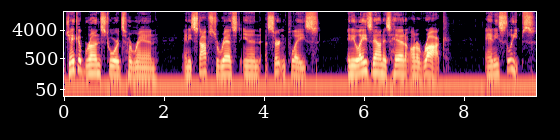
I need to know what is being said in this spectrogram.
Jacob runs towards Haran and he stops to rest in a certain place and he lays down his head on a rock and he sleeps.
